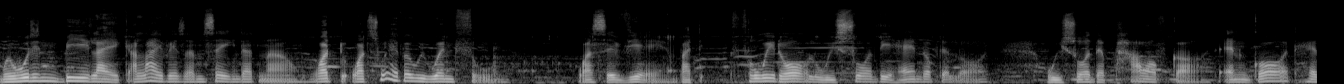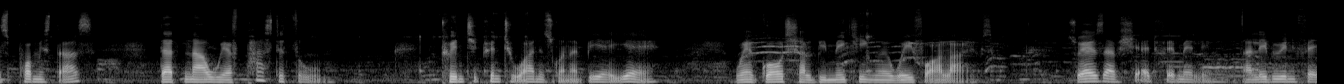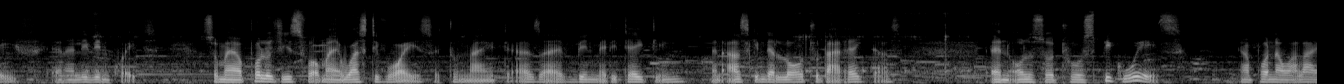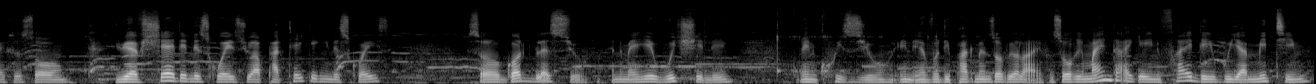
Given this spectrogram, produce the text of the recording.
we wouldn't be like alive as I'm saying that now. What whatsoever we went through was severe, but through it all we saw the hand of the Lord. We saw the power of God, and God has promised us that now we have passed through. 2021 is gonna be a year where God shall be making a way for our lives. So, as I've shared, family, I live in faith and I live in grace. So, my apologies for my wasty voice tonight as I've been meditating and asking the Lord to direct us and also to speak words upon our lives. So, you have shared in this grace, you are partaking in this grace. So, God bless you and may He richly increase you in every department of your life. So reminder again, Friday we are meeting.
